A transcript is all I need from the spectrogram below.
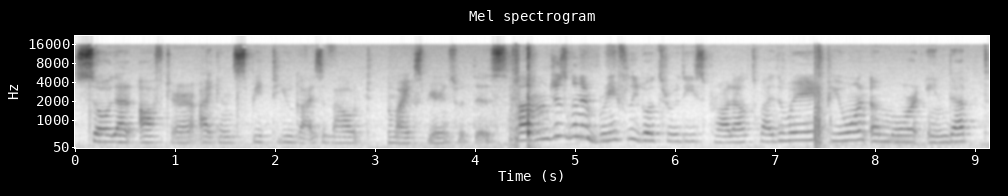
so that after I can speak to you guys about my experience with this. I'm just gonna briefly go through these products by the way. If you want a more in-depth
